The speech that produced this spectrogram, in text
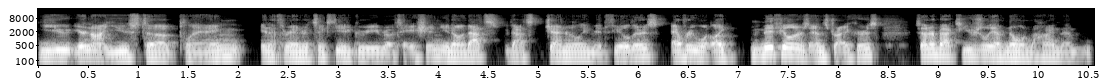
you you're not used to playing in a 360 degree rotation. You know that's that's generally midfielders. Everyone like midfielders and strikers. Center backs usually have no one behind them.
